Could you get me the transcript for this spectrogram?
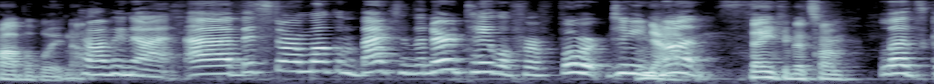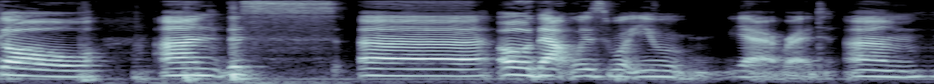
probably not. probably not. Uh, Bitstorm, welcome back to the nerd table for 14 Yeah. months. Thank you, Bitstorm. Let's go. On this. Uh, oh, that was what you yeah read. Um,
